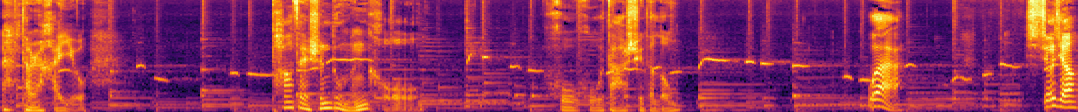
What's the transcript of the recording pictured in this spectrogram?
当然还有，趴在山洞门口呼呼大睡的龙。喂，醒醒！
